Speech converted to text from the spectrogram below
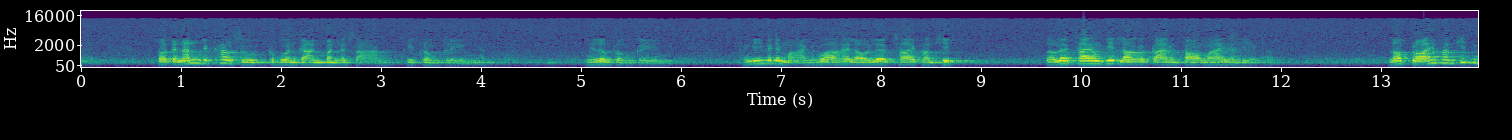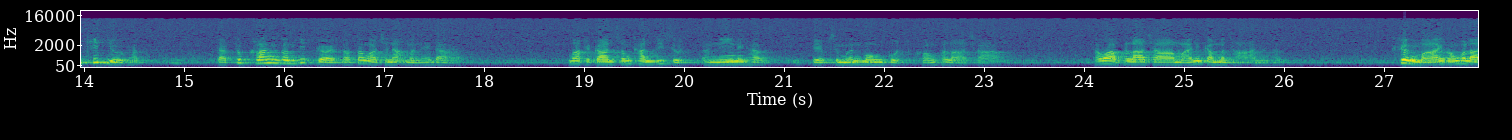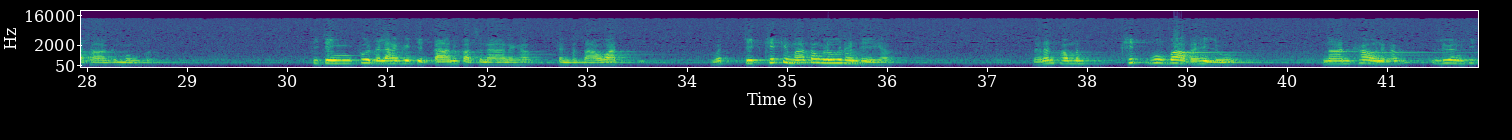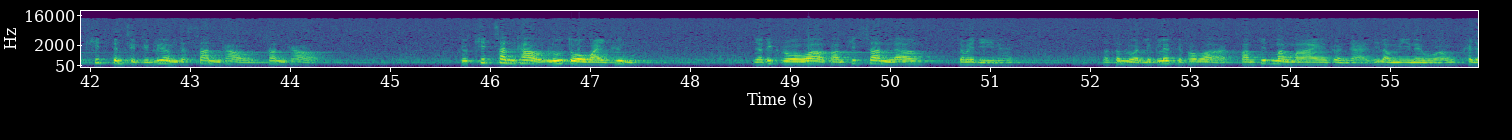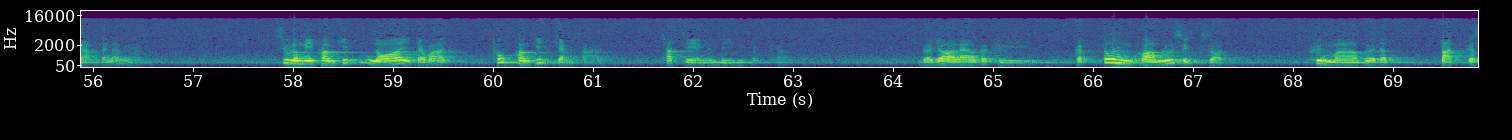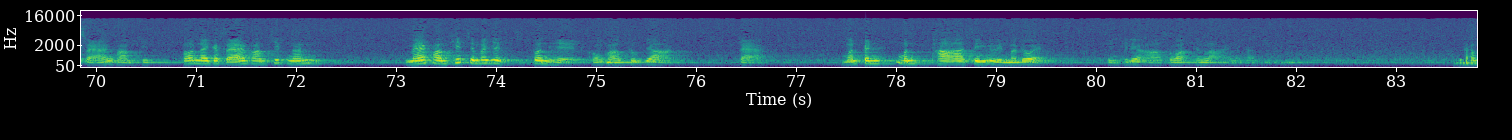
ต่อจากนั้นจะเข้าสู่กระบวนการบรรณสารคือกลมกลืนครับในเริ่มกลมกลืนทั้งนี้ไม่ได้หมายว่าให้เราเลิกใช้ความคิด เราเลิกใช้ความคิดเราก็กลายเป็นตอไม้นั่นเองครับ เราปล่อยให้ความคิดมันคิดอยู่ครับ แต่ทุกครั้งความคิดเกิดเราต้องเอาชนะมันให้ได้ มาตรการสำคัญที่สุดอันนี้นะครับ เปรียบเสมือนมงกุฎของพระราชา ถ้าว่าพระราชาหมายถึงกรรมฐานนะครับ เครื่องหมายของพระราชาคือมงกุฎที่จริงพูดไปแล้วคือจิตตานุปัสสนานะครับ เป็นภาษาวัดว่าจิตคิดขึ้นมาต้องรู้ทันทีครับ ดังนั้นพอมันคิดวูบว่าไปให้รู้ นานเข้านะครับ เรื่องที่คิดเป็นสิบสิบเรื่องจะสั้นเข้า สั้นเข้า คือคิดสั้นเข้ารู้ตัวไวขึ้น อย่าได้กลัวว่าความคิดสั้นแล้วจะไม่ดีนะเราสำรวจลึกๆจะพราะว่าความคิดมากมายส่วนใหญ่ที่เรามีในหัวขยะทั้งนั้นนะครับซึ่งเรามีความคิดน้อย แต่ว่าทุกความคิดแจ่มใสชัดเจนนั้นดีที่สุดครับ โดยย่อแล้วก็คือกระตุ้นความรู้สึกสดขึ้นมาเพื่อจะตัดกระแสความคิด เพราะในกระแสความคิดนั้น แม้ความคิดจะไม่ใช่ ต้นเหตุของความทุกข์ยาก แต่มันเป็นมันพาสิ่งอื่นมาด้วย สิ่งที่เรียกอาสวะทั้งหลายนะครับ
